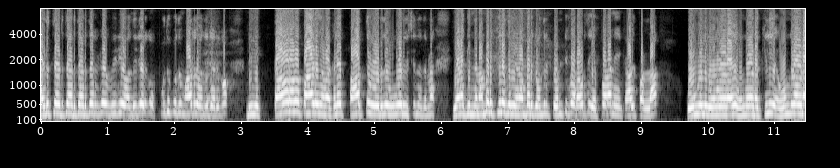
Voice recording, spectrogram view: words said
அடுத்து அடுத்து அடுத்து அடுத்த வீடியோ வந்துட்டே இருக்கும். புது புது மாடல் வந்துட்டே இருக்கும். நீங்க தவறாம பாடுங்க மக்களே. பார்த்து ஒரு ஒவ்வொரு விஷயம் தெரியுமா எனக்கு இந்த நம்பர் கீழே தெரிய நம்பருக்கு வந்து டுவெண்ட்டி ஃபோர் ஹவர்ஸ் எப்போ நீங்க கால் பண்ணலாம். உங்களுக்கு உங்களோட உங்களோட கிளி உங்களோட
